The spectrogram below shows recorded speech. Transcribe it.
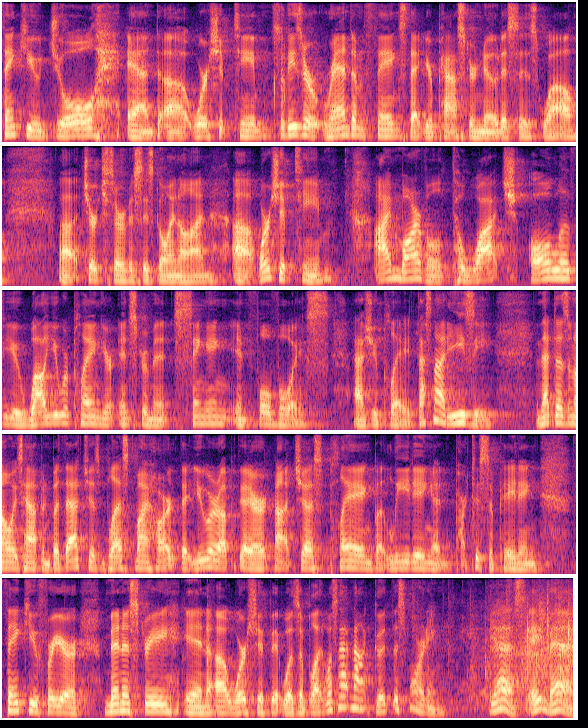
Thank you, Joel and uh, worship team. So, these are random things that your pastor notices while uh, church service is going on. Uh, worship team, I marveled to watch all of you while you were playing your instrument singing in full voice as you played. That's not easy. And that doesn't always happen, but that just blessed my heart that you are up there not just playing, but leading and participating. Thank you for your ministry in uh, worship. It was a blessing. Was that not good this morning? Yes, amen.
